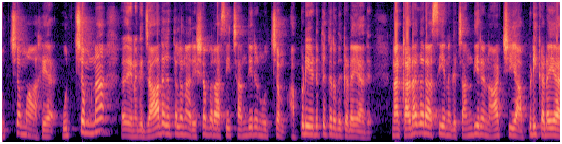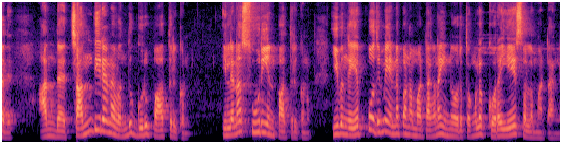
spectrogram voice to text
உச்சமாக உச்சம்னா எனக்கு ஜாதகத்துல நான் ரிஷபராசி சந்திரன் உச்சம் அப்படி எடுத்துக்கிறது கிடையாது. நான் கடகராசி எனக்கு சந்திரன் ஆட்சி அப்படி கிடையாது. அந்த சந்திரனை வந்து குரு பார்த்துருக்கணும். இல்லைன்னா சூரியன் பார்த்துருக்கணும். இவங்க எப்போதுமே என்ன பண்ண மாட்டாங்கன்னா இன்னொருத்தவங்கள குறையே சொல்ல மாட்டாங்க.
